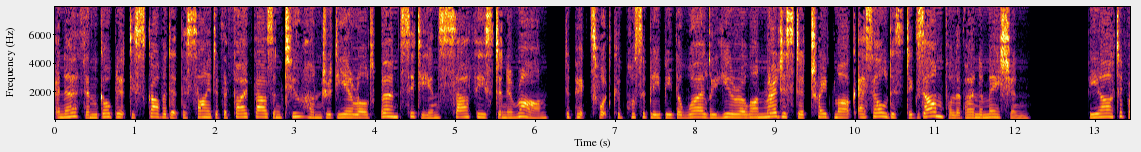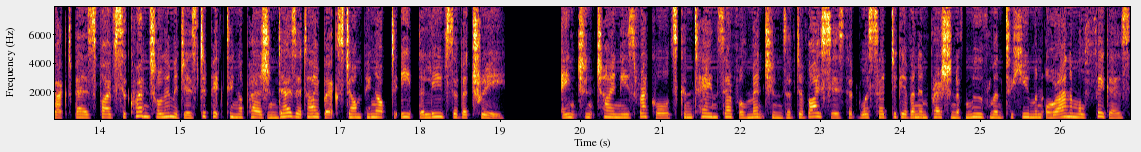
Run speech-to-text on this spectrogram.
An earthen goblet discovered at the site of the 5,200-year-old burnt city in southeastern Iran, depicts what could possibly be the world a Euro unregistered trademark's oldest example of animation. The artifact bears five sequential images depicting a Persian desert ibex jumping up to eat the leaves of a tree. Ancient Chinese records contain several mentions of devices that were said to give an impression of movement to human or animal figures,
